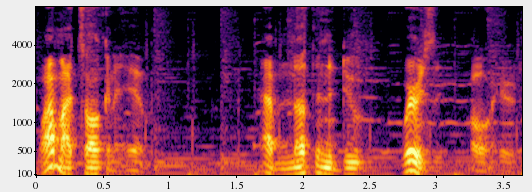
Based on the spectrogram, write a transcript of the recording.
Why am I talking to him? I have nothing to do. Where is it? Oh, here it is.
